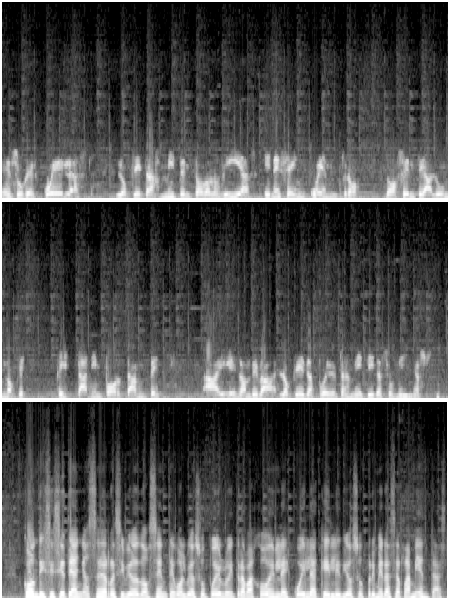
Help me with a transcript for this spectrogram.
en sus escuelas, lo que transmiten todos los días, en ese encuentro docente-alumno que es tan importante, ahí es donde va lo que ellas pueden transmitir a sus niños. Con 17 años se recibió de docente, volvió a su pueblo y trabajó en la escuela que le dio sus primeras herramientas.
